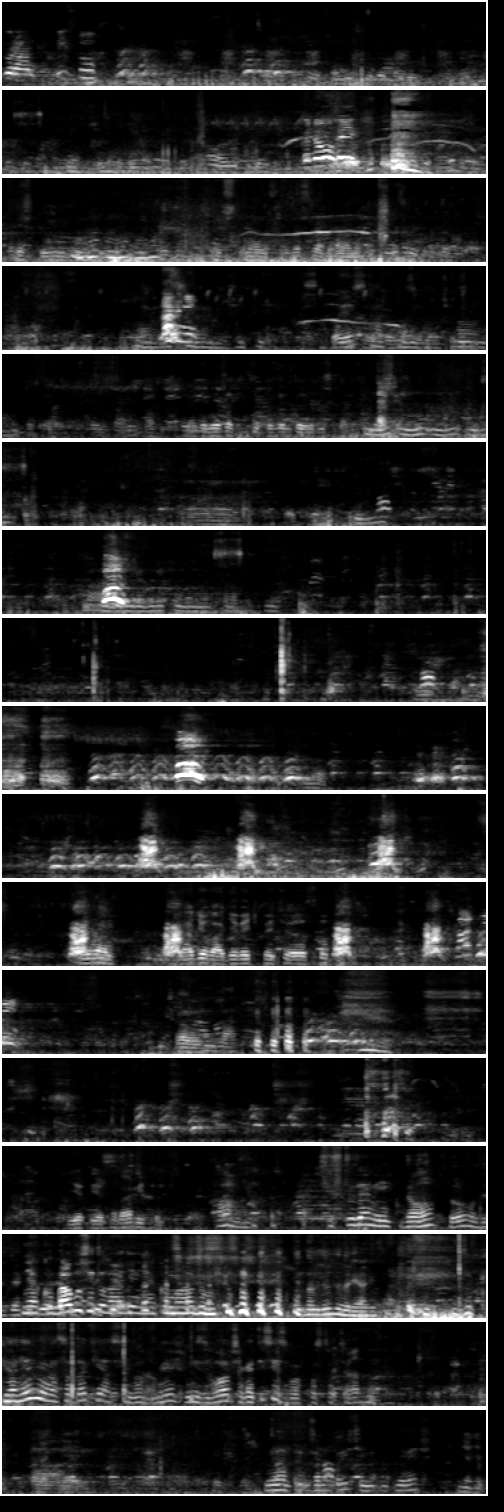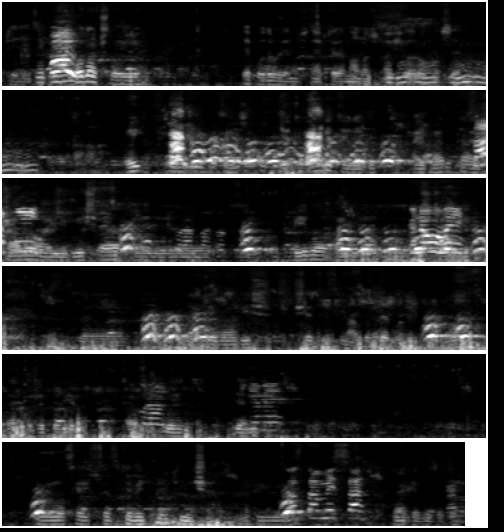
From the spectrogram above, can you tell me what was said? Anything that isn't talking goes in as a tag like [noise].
Figurant, výstup. Knohy. Lahni. To je Nebo mě zachytí prezentuje rybička. Tak. A, pěkně to hlediska. Milan, Naďová, 9-5, eh, stop. Zadní. Ahoj. To. Jsi studený. No, to, Nějakou babu si to najde, nějakou [laughs] mladou. no kdo to realizuje? Tak ja neviem, ja som taký asi, no, vieš, my z hor, však aj ty si z hor v podstate. Aj, Milan, že ma príšte, nevieš? Nie, nepríde. Nepríde? po nočnej je. Je po druhej nočnej, včera mal nočnú, išiel rovno sem. Hej, je to nabité, lebo aj Vanta, aj Kamo, aj Miša, aj eh, Bilo, aj K nohy. Naďová, vieš, všetci tí, A to je bude. no, akože poviem, tam vstupuje Janik. Jdeme. Oni musia ísť cez 9-5 Miša, aby Zastavme se. Naďovu to tak.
